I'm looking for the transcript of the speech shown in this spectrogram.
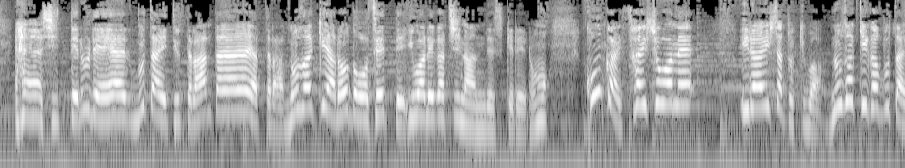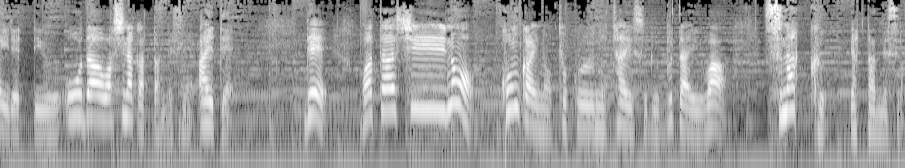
えー、知ってるで、舞台って言ったらあんたやったら野崎やろどうせって言われがちなんですけれども、今回最初はね、依頼した時は野崎が舞台でっていうオーダーはしなかったんですね、あえて。で、私の今回の曲に対する舞台は、スナックやったんですよ。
